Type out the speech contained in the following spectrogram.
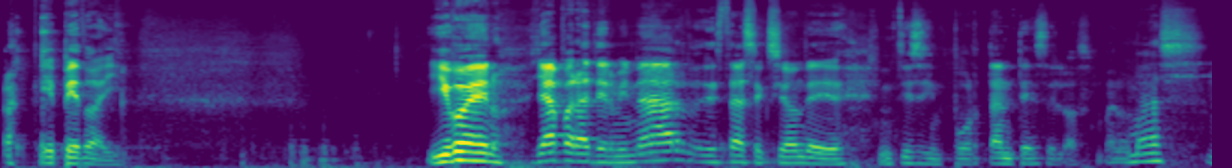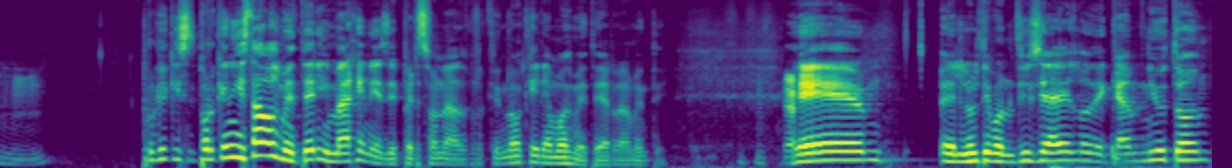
¿Qué pedo ahí? Y bueno, ya para terminar esta sección de noticias importantes de los... Bueno, más... Ujú. Porque, quis- porque necesitábamos meter imágenes de personas, porque no queríamos meter realmente. Eh, la última noticia es lo de Cam Newton.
